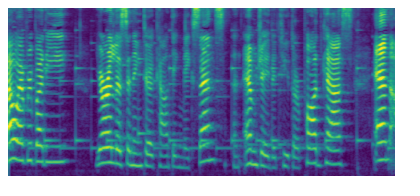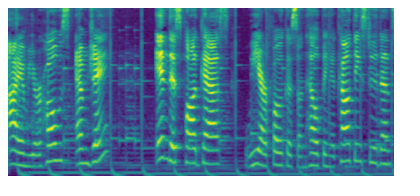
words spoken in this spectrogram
Hello, everybody. You're listening to Accounting Makes Cents, an MJ the Tutor podcast, and I am your host, MJ. In this podcast, we are focused on helping accounting students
